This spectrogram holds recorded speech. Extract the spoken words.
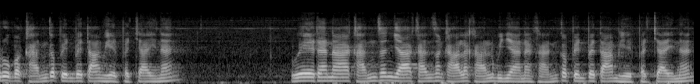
รูปขันก็เป็นไปตามเหตุปัจจัยนั้น เวทนาขันสัญญาขันสังขารขันวิญญาณขันก็เป็นไปตามเหตุปัจจัยนั้น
